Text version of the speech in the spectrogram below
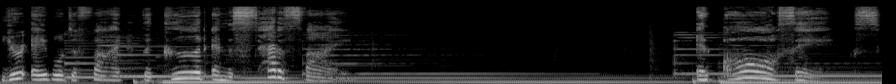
You're able to find the good and the satisfying in all things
